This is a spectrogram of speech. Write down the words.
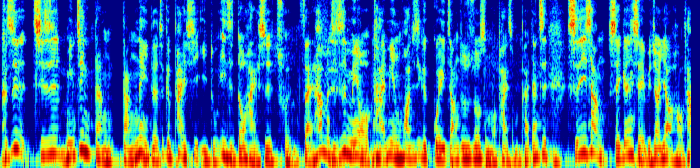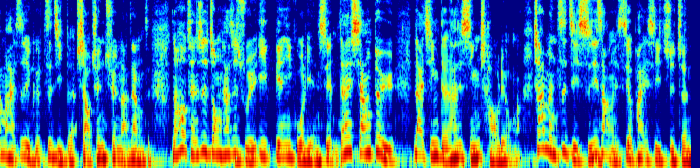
可是其实民进党党内的这个派系遗毒一直都还是存在，他们只是没有台面化，就是一个规章，就是说什么派什么派，但是实际上谁跟谁比较要好，他们还是一个自己的小圈圈啊这样子。然后陈世忠他是属于一边一国连线，但是相对于赖清德他是新潮流嘛，所以他们自己实际上也是有派系之争。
